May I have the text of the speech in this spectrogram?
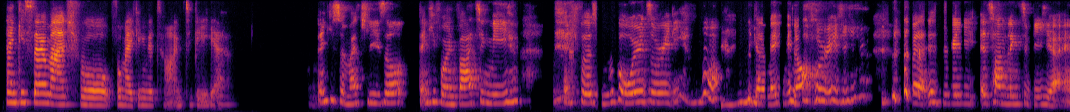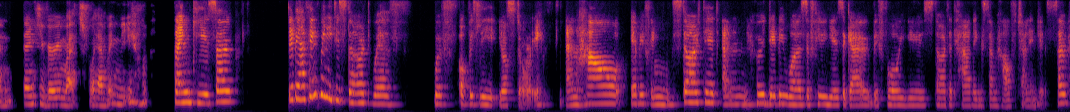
thank you so much for for making the time to be here. Thank you so much Liezl thank you for inviting me Thank you for those beautiful words already. You're gonna make me laugh already. but it's really it's humbling to be here and thank you very much for having me. Thank you. So Debbie, I think we need to start with with obviously your story and how everything started and who Debbie was a few years ago before you started having some health challenges. So,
